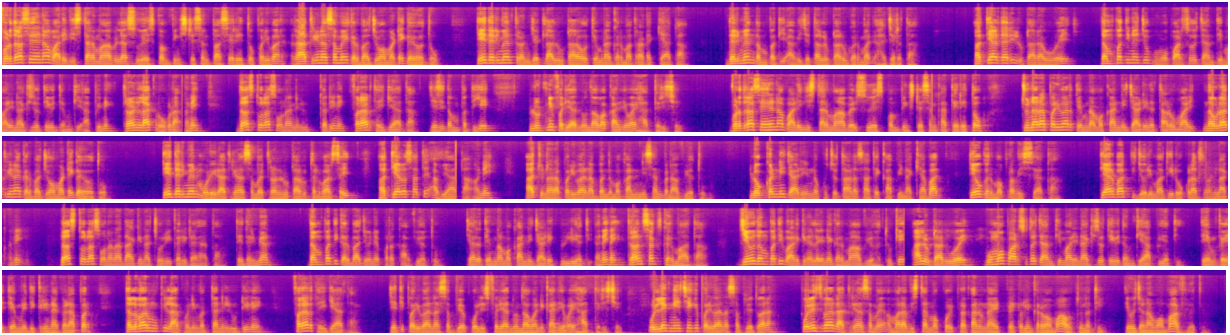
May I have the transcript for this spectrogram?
વડોદરા શહેરના વાડી વિસ્તારમાં આવેલા સુએઝ પમ્પિંગ સ્ટેશન પાસે રહેતો પરિવાર રાત્રિના સમયે ગરબા જોવા માટે ગયો હતો. તે દરમિયાન ત્રણ જેટલા લૂંટારાઓ તેમના ઘરમાં ત્રાટક્યા હતા. દરમિયાન દંપતી આવી જતા લૂંટારૂ ઘરમાં જ હાજર હતા. હથિયારધારી લૂંટારાઓએ દંપતીને જો બૂમો પાડશો તો જાનથી મારી નાખીશો તેવી ધમકી આપીને ત્રણ લાખ રોકડા અને દસ તોલા સોનાની લૂંટ કરીને ફરાર થઈ ગયા હતા, જેથી દંપતીએ લૂંટની ફરિયાદ નોંધાવવા કાર્યવાહી હાથ ધરી છે. વડોદરા શહેરના વાડી વિસ્તારમાં આવેલ સુએઝ પમ્પિંગ સ્ટેશન ખાતે રહેતો ચુનારા પરિવાર તેમના મકાનની જાડીને તાળું મારી નવરાત્રિના ગરબા જોવા માટે ગયો હતો. તે દરમિયાન મોડી રાત્રિના સમયે ત્રણ લૂંટારૂ તલવાર સહિત હથિયારો સાથે આવ્યા હતા અને આ ચુનારા પરિવારના બંધ મકાનને નિશાન બનાવ્યું હતું. લોખંડની જાળીને નકુચો તાળા સાથે કાપી નાખ્યા બાદ તેઓ ઘરમાં પ્રવેશ્યા હતા. ત્યારબાદ તિજોરીમાંથી રોકડા ત્રણ લાખ અને દસ તોલા સોનાના દાગીના ચોરી કરી રહ્યા હતા. તે દરમિયાન દંપતી ગરબા જોઈને પરત આવ્યું હતું. ત્યારે તેમના મકાનની જાળી ખુલ્લી હતી અને ત્રણ શખ્સ ઘરમાં હતા. જેવું દંપતી બાળકીને લઈને ઘરમાં આવ્યું હતું કે આ લૂંટારુઓએ બૂમો પાડશો તો જાનથી મારી નાખીશું તેવી ધમકી આપી હતી. તેમ કહી તેમની દીકરીના ગળા પર તલવાર મૂકી લાખોની મત્તાની લૂંટીને ફરાર થઈ ગયા હતા, જેથી પરિવારના સભ્યો પોલીસ ફરિયાદ નોંધાવવાની કાર્યવાહી હાથ ધરી છે. ઉલ્લેખનીય છે કે પરિવારના સભ્યો દ્વારા પોલીસ દ્વારા રાત્રિના સમયે અમારા વિસ્તારમાં કોઈ પ્રકારનું નાઇટ પેટ્રોલિંગ કરવામાં આવતું નથી, તેવું જણાવવામાં આવ્યું હતું.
